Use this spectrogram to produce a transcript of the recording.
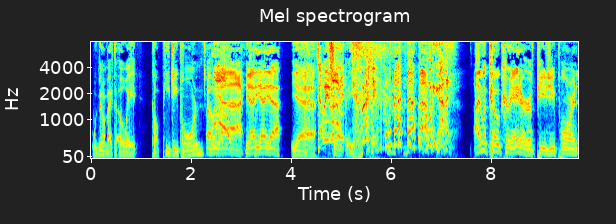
we're going back to 08 called PG porn. Oh yeah, yeah, yeah, yeah. Yeah. Tell me about So- it. oh my god. I'm a co-creator of PG Porn.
